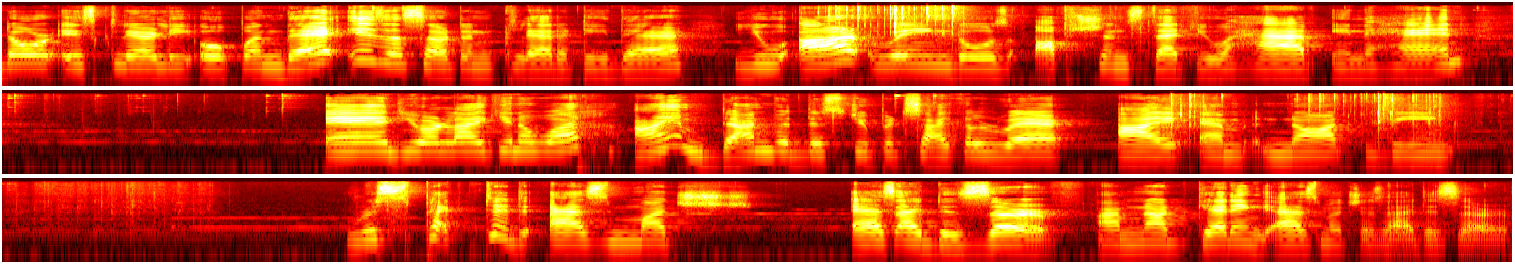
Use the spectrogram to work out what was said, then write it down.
door is clearly open. There is a certain clarity there. You are weighing those options that you have in hand and you're like, you know what? I am done with this stupid cycle where I am not being respected as much as I deserve. I'm not getting as much as I deserve.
